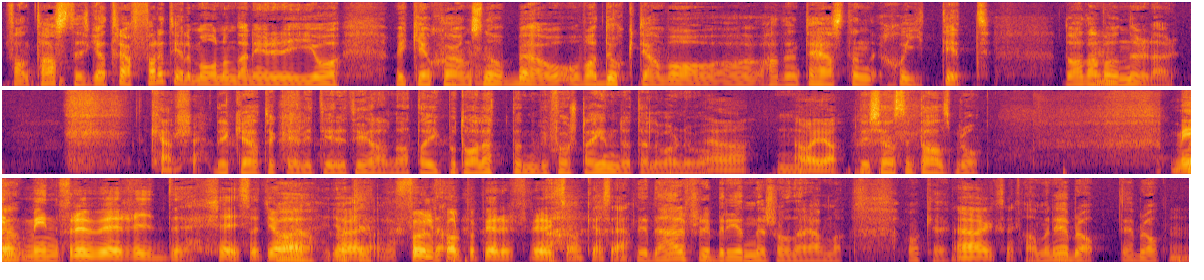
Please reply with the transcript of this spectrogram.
fantastisk. Jag träffade till och med honom där nere i Rio och vilken skön snubbe och, och vad duktig han var och hade inte hästen skitit då hade han mm. vunnit det där. Kanske. Det kan jag tycka är lite irriterande. Att han gick på toaletten vid första hindret eller vad det nu var. Ja. Mm. Ja, ja. Det känns inte alls bra. Min, Men... min fru är ridtjej så att jag, ja. Okay. har full koll på Peder Fredriksson kan jag säga. Det är därför det brinner så där hemma. Okay. Ja, exakt. Ja, men det är bra. Det är bra. Mm.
